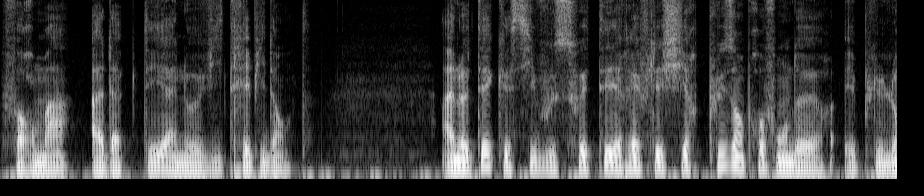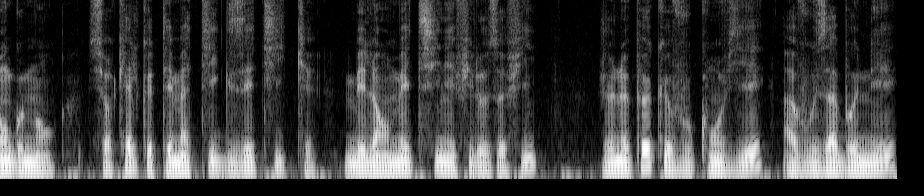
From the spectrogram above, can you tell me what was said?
format adapté à nos vies trépidantes. À noter que si vous souhaitez réfléchir plus en profondeur et plus longuement sur quelques thématiques éthiques mêlant médecine et philosophie, je ne peux que vous convier à vous abonner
